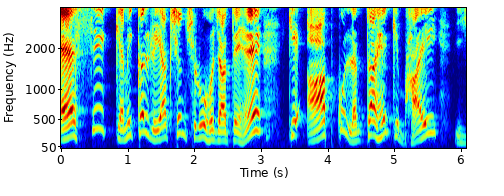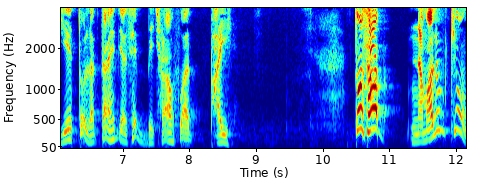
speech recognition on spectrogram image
ऐसे केमिकल रिएक्शन शुरू हो जाते हैं कि आपको लगता है कि भाई, ये तो लगता है जैसे बिछड़ा हुआ भाई तो साहब, न मालूम क्यों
